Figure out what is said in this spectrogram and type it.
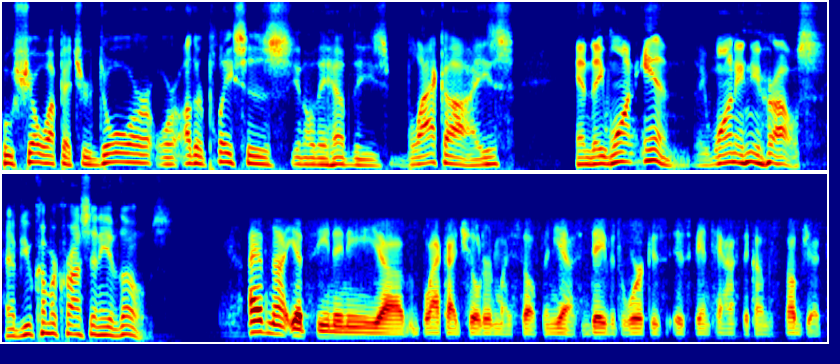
who show up at your door or other places. You know, they have these black eyes and they want in. They want in your house. Have you come across any of those? I have not yet seen any uh, black-eyed children myself, and yes, David's work is is fantastic on the subject.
